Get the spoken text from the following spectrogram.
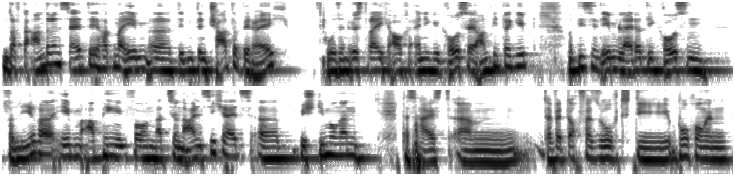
Und auf der anderen Seite hat man eben äh, den, den Charterbereich, wo es in Österreich auch einige große Anbieter gibt. Und die sind eben leider die großen Verlierer, eben abhängig von nationalen Sicherheitsbestimmungen. das heißt, ähm, da wird doch versucht, die Buchungen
